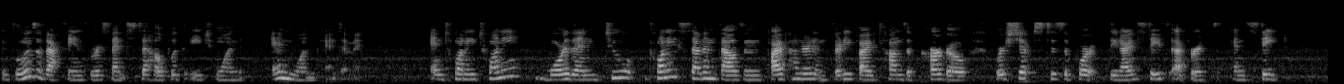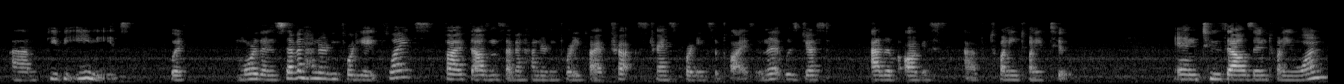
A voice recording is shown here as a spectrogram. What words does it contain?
influenza vaccines were sent to help with H1N1 pandemic. In 2020, more than 27,535 tons of cargo were shipped to support the United States efforts and state um, PPE needs, with more than 748 flights, 5,745 trucks transporting supplies, and that was just as of August of 2022. In 2021, um,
